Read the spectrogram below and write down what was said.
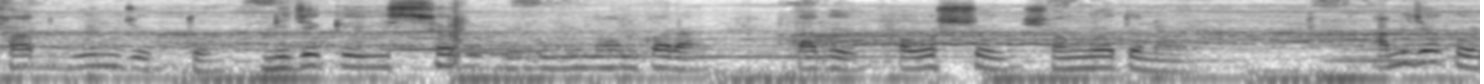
সদ্গুণযুক্ত, নিজেকে ঈশ্বর অভিমান করা তাদের অবশ্যই সঙ্গত নয়। আমি যখন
